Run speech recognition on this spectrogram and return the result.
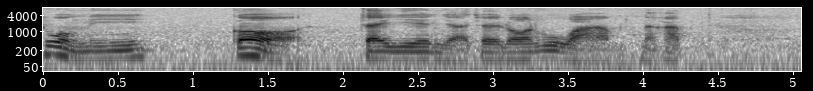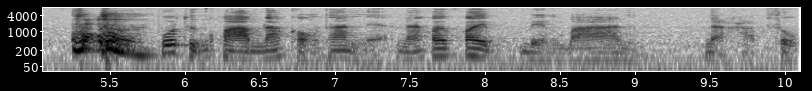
ช่วงนี้ ก็ใจเย็นอย่าใจร้อนวู่วามนะครับ พูดถึงความรักของท่านเนี่ย นะ ค่อยๆเบี่ยงบานนะครับ สุก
